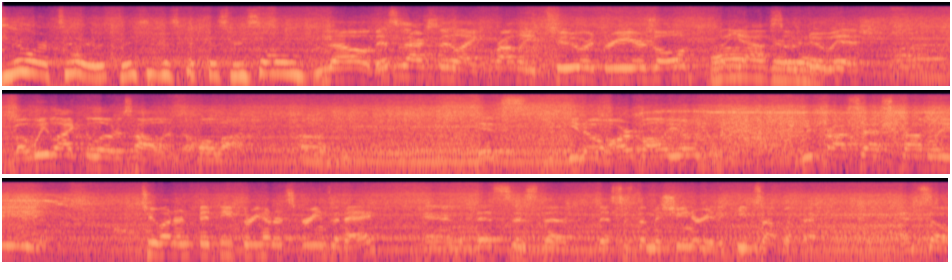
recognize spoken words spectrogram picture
Is newer too. Didn't you just get this recently? No, this is actually like probably two or three years old. But Oh, yeah, okay, so yeah. newish. But we like the Lotus Holland a whole lot. Um, it's, you know, our volume, we process probably 250, 300 screens a day. And this is the this is the machinery that keeps up with it. And so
